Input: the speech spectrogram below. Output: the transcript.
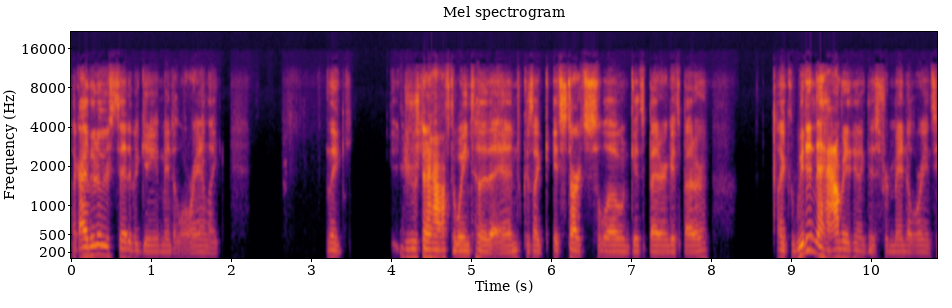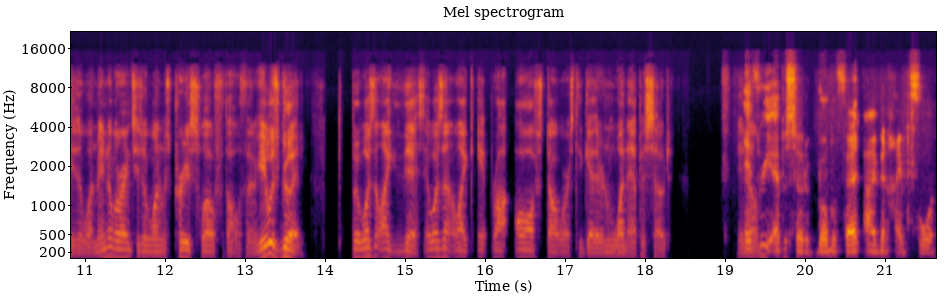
like I literally said at the beginning of Mandalorian, like like you're just gonna have to wait until the end because like it starts slow and gets better and gets better. Like we didn't have anything like this for Mandalorian season one. Mandalorian season one was pretty slow for the whole thing. It was good, but it wasn't like this. It wasn't like it brought all of Star Wars together in one episode. You know, Every episode of Boba Fett, I've been hyped for.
